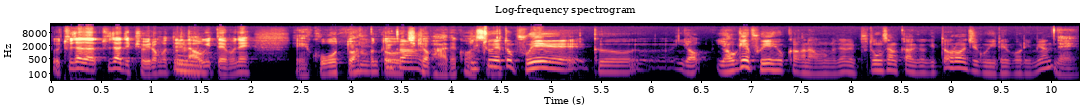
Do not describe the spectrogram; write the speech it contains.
또 투자, 투자 지표 이런 것들이 나오기 때문에, 예, 그것도 한번 또 지켜봐야 될 것 같습니다. 일종의 또 부의 그 역, 역의 부의 효과가 나오는 거잖아요. 부동산 가격이 떨어지고 이래 버리면 네.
